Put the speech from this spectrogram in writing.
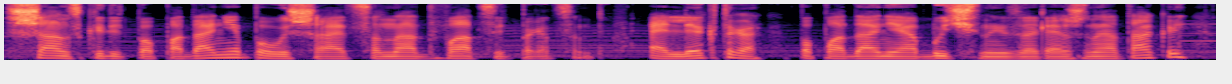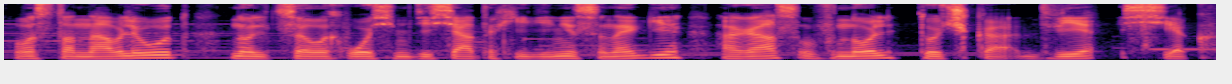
Шанс крит попадания повышается на 20%. Электро. Попадание обычной заряженной атакой восстанавливают 0,8 единиц энергии раз в 0.2 сек.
